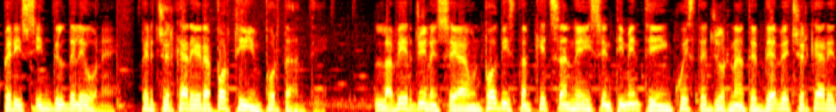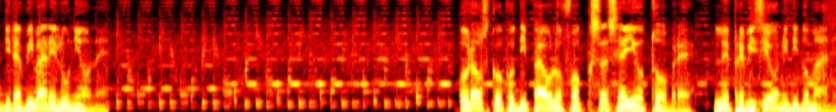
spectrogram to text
per i single de Leone, per cercare rapporti importanti. La Vergine se ha un po' di stanchezza nei sentimenti in queste giornate deve cercare di ravvivare l'unione. Oroscopo di Paolo Fox 6 ottobre, le previsioni di domani.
